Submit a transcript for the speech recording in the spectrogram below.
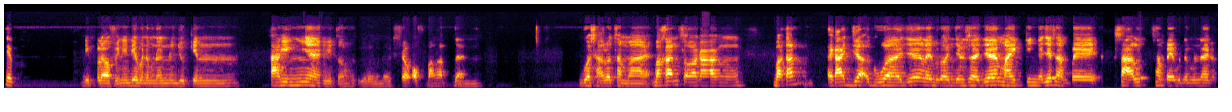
yep. di playoff ini dia benar-benar nunjukin taringnya gitu. Benar-benar show off banget dan gue salut sama bahkan seorang bahkan raja gue aja LeBron James aja Mike King aja sampai salut sampai benar-benar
